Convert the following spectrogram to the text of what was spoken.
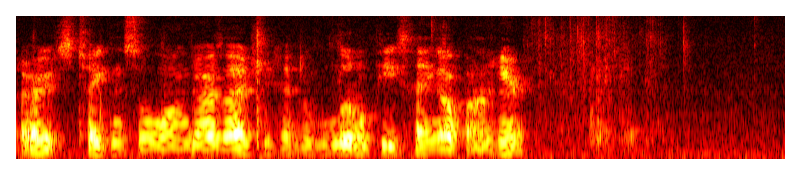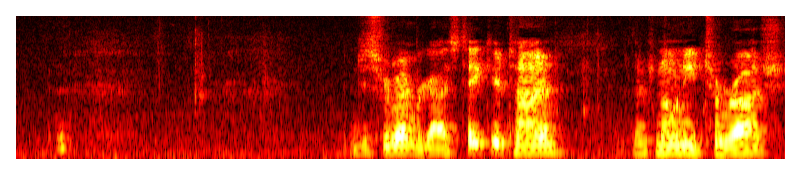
Sorry it's taking so long guys. I actually had a little piece hang up on here. And just remember guys, take your time. There's no need to rush.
